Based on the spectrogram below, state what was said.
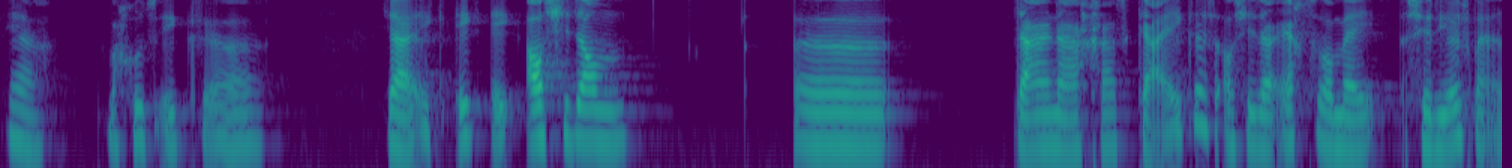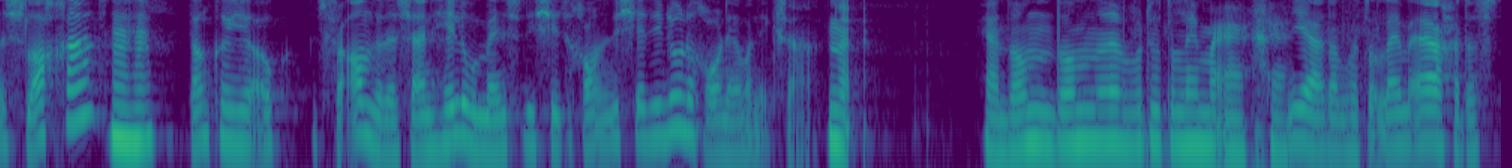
Ja, maar goed, ik... Uh, ja, ik, ik, ik, als je dan eh, daarnaar gaat kijken, dus als je daar echt wel mee serieus mee aan de slag gaat, Mhm. dan kun je ook het veranderen. Er zijn heleboel mensen die zitten gewoon in de shit, die doen er gewoon helemaal niks aan. Ja, dan, dan eh, wordt het alleen maar erger. Ja, dan wordt het alleen maar erger. Dat is,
